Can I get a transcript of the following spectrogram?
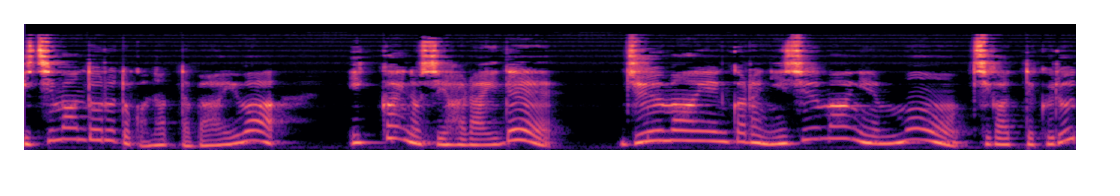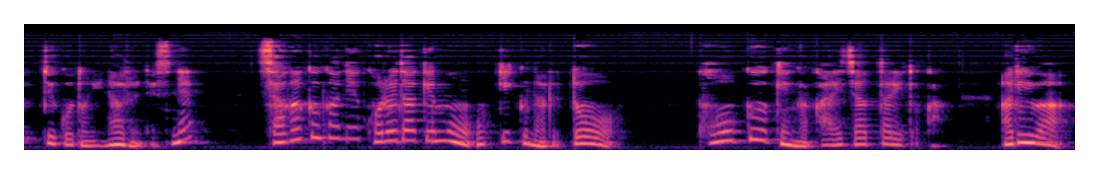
1万ドルとかなった場合は、1回の支払いで10万円から20万円も違ってくるっていうことになるんですね。差額がね、これだけもう大きくなると、航空券が買えちゃったりとか、あるいは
